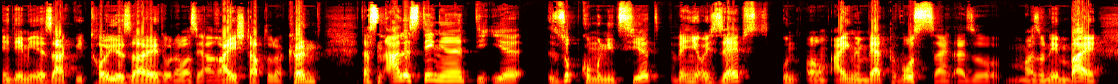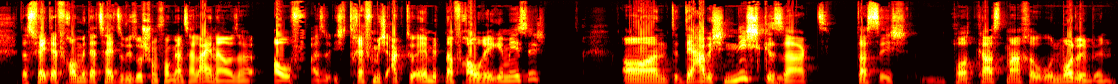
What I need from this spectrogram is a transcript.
indem ihr ihr sagt, wie toll ihr seid oder was ihr erreicht habt oder könnt. Das sind alles Dinge, die ihr subkommuniziert, wenn ihr euch selbst und eurem eigenen Wert bewusst seid. Also mal so nebenbei. Das fällt der Frau mit der Zeit sowieso schon von ganz alleine auf. Also ich treffe mich aktuell mit einer Frau regelmäßig und der habe ich nicht gesagt, dass ich Podcast mache und Model bin.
